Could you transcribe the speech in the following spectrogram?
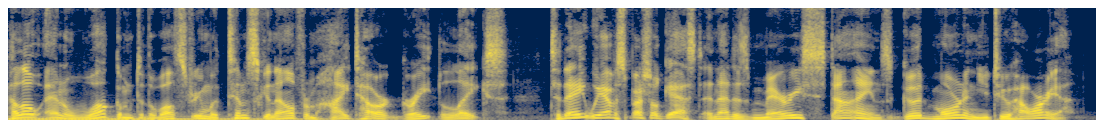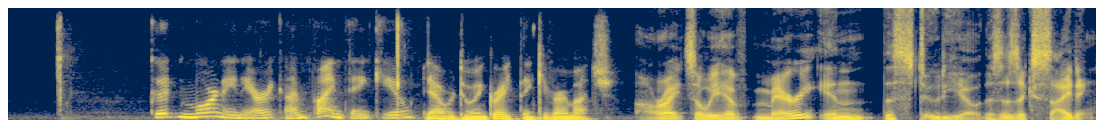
Hello and welcome to the Wealth Stream with Tim Scannell from Hightower Great Lakes. Today we have a special guest, and that is Mary Stines. Good morning, you two. How are you? Good morning, Eric. I'm fine, thank you. Yeah, we're doing great. Thank you very much. All right, so we have Mary in the studio. This is exciting,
